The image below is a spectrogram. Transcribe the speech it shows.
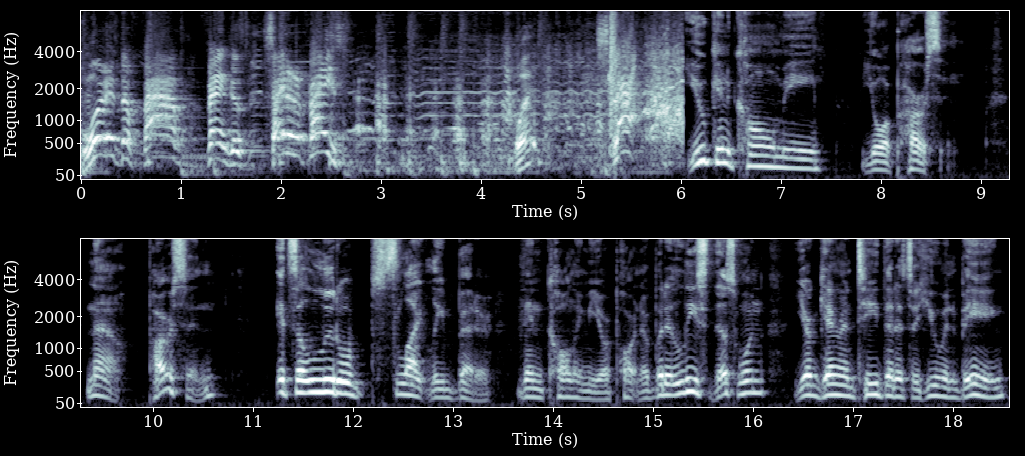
What did the five fingers say to the face? what? Slap! You can call me your person. Now, person, it's a little slightly better than calling me your partner. But at least this one, you're guaranteed that it's a human being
